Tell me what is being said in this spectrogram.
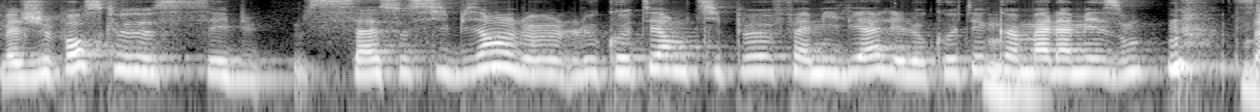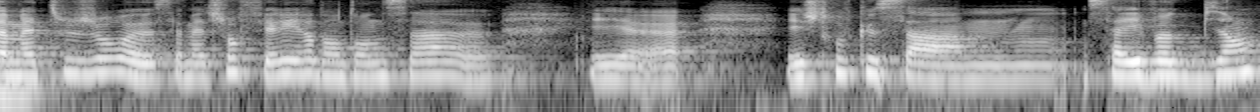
Bah, je pense que ça associe bien le, le côté un petit peu familial et le côté Mhm. comme à la maison. ça m'a toujours, ça toujours fait rire d'entendre ça. euh, et, euh, et je trouve que ça, hum, ça évoque bien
